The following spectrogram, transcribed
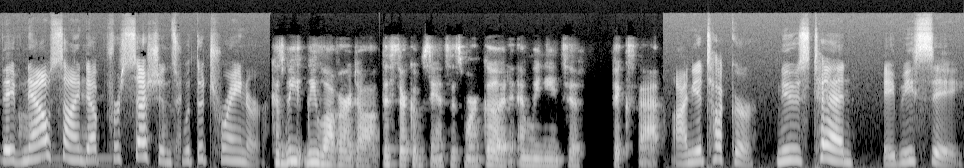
They've now signed up for sessions with the trainer. Because we, we love our dog. The circumstances weren't good and we need to fix that. Anya Tucker, News 10, ABC.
